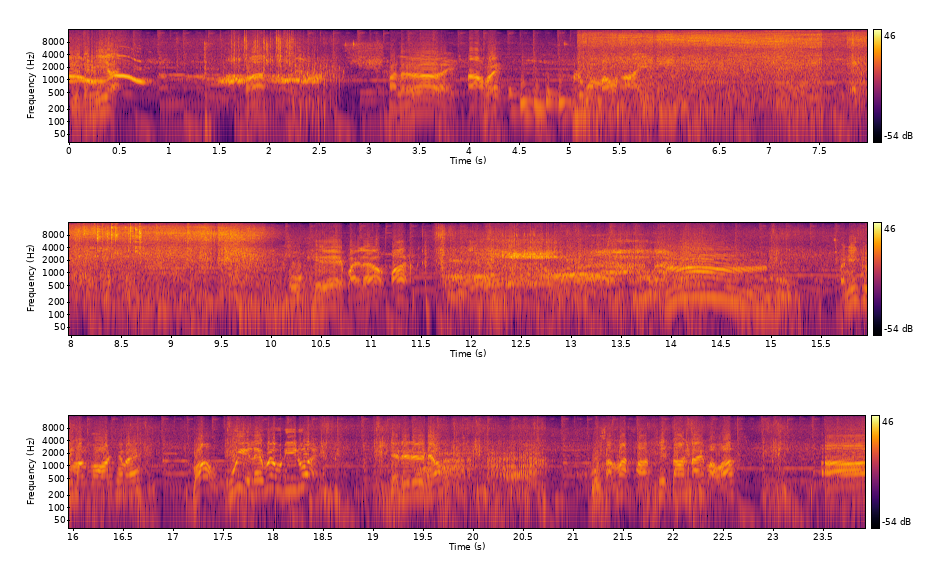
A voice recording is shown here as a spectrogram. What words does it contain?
อยู่ตรงนี้แหละ มา มาเลย เอาเฮ้ยรู้ว่าเมาส์หาย โอเค ไปแล้ว ไป อืมอันนี้คือมังกรใช่ไหมว้าวอุ้ยเลเวลดีด้วย เดี๋ยวเดี๋ยวเดี๋ยวกูสามารถฟาร์มคิดตันได้เปล่าวะเอ่อ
